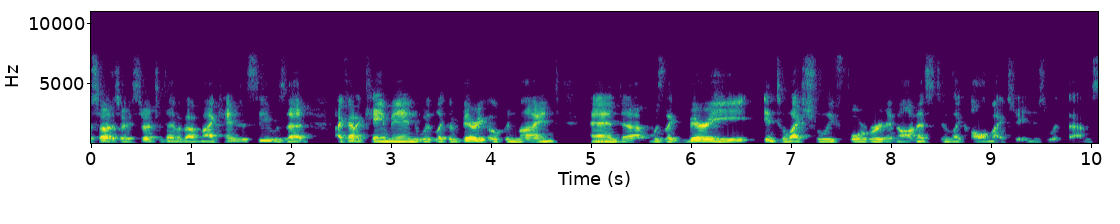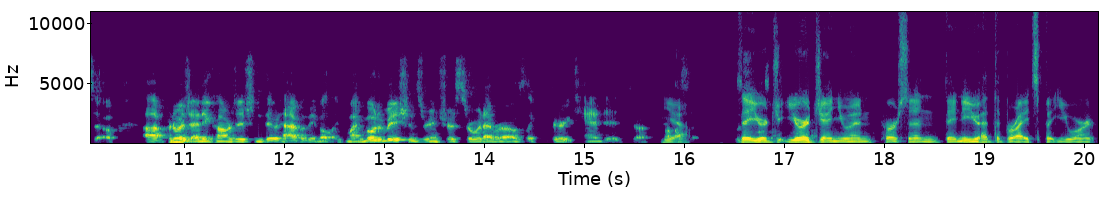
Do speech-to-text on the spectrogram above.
sorry sorry out to them about my candidacy was that I kind of came in with like a very open mind and uh, was like very intellectually forward and honest in like all my exchanges with them. So uh, pretty much any conversation they would have with me about like my motivations or interests or whatever, I was like very candid throughout the process. Yeah. So you're you're a genuine person. They knew you had the brights, but you weren't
